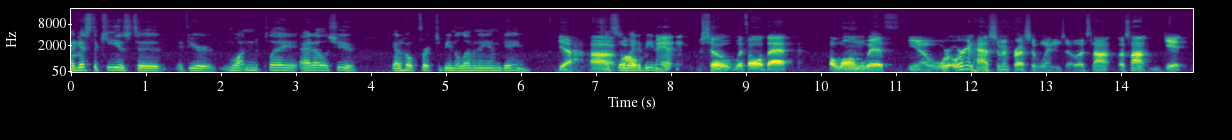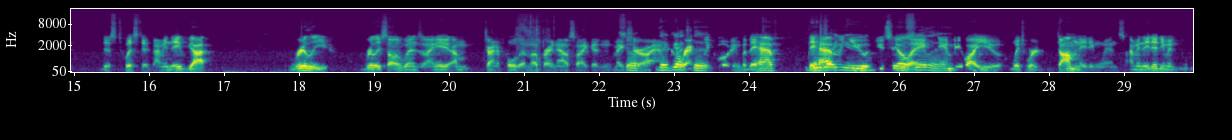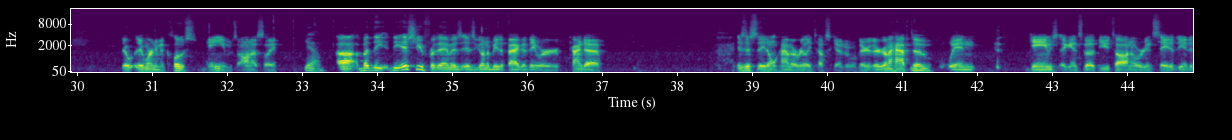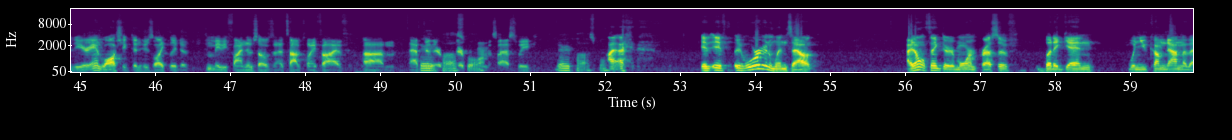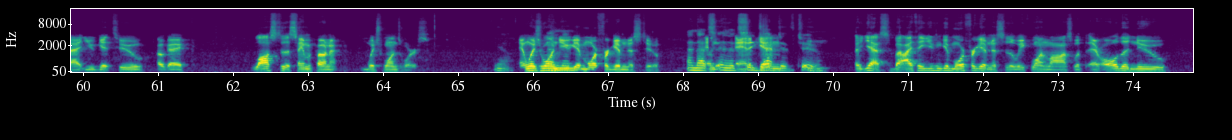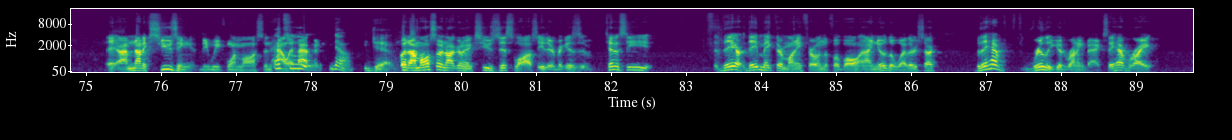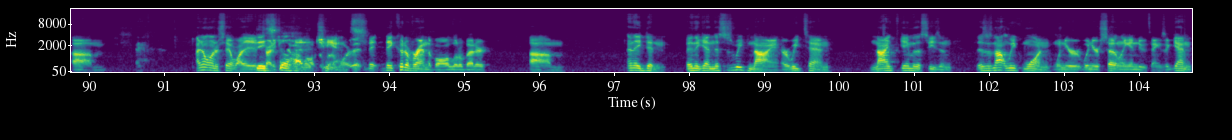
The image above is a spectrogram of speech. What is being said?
I guess the key is to if you're wanting to play at LSU, got to hope for it to be an 11 a.m. game. Yeah, uh, That's the way to beat 'em. And so, with all that, along with you know, Or- Oregon has some impressive wins. Though let's not let's not get this twisted. I mean, they've got really really solid wins, and I need I'm trying to pull them up right now so I can make So sure I am correctly the- quoting. But they have they have U, UCLA, UCLA. and BYU, which were dominating wins. I mean, they didn't even they, they weren't even close games, honestly. Yeah, Uh, but the the issue for them is is going to be the fact that they were kind of is just they don't have a really tough schedule. They're they're going to have to Mm-hmm. win games against both Utah and Oregon State at the end of the year, and Washington, who's likely to maybe find themselves in the top twenty five um, after their, their performance last week. very possible. I, I if, if if Oregon wins out, I don't think they're more impressive. But again, when you come down to that, you get to okay, lost to the same opponent. Which one's worse? Yeah. And which one And do you then- give more forgiveness to? and that's and- and, it's and again- subjective too. Uh, yes, but I think you can give more forgiveness to the week one loss with all the new. I- I'm not excusing the week one loss and how it happened. No, Yeah. But I'm also not going to excuse this loss either because Tennessee, they are they make their money throwing the football, and I know the weather sucked, but they have really good running backs. They have Wright. Um, I don't understand why they didn't They try to still get the had ball a little more. chance. They, they, they could have ran the ball a little better, um, and they didn't. And again, this is week nine or week ten, ninth game of the season. This is not week one when you're when you're settling into things. Again,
